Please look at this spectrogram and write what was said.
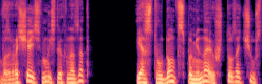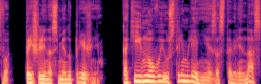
Возвращаясь в мыслях назад, я с трудом вспоминаю, что за чувства пришли на смену прежним, какие новые устремления заставили нас,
